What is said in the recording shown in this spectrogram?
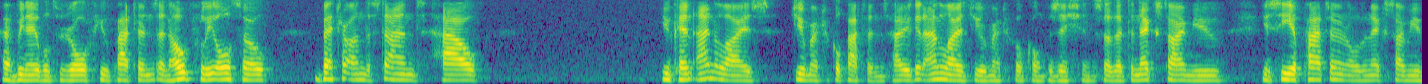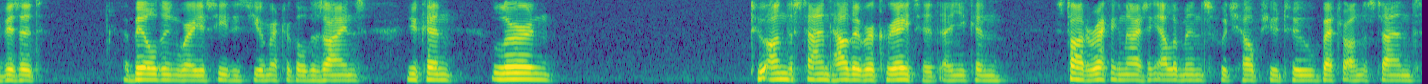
have been able to draw a few patterns and hopefully also better understand how you can analyze geometrical patterns, how you can analyze geometrical compositions so that the next time you, you see a pattern or the next time you visit a building where you see these geometrical designs, you can learn to understand how they were created and you can start recognizing elements which helps you to better understand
